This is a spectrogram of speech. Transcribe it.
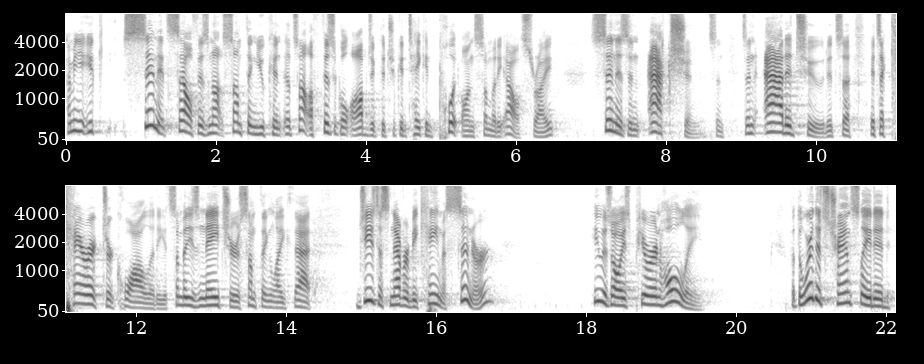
I mean, you, sin itself is not something you can, it's not a physical object that you can take and put on somebody else, right? Sin is an action, it's an, it's an attitude, it's a, it's a character quality, it's somebody's nature, something like that. Jesus never became a sinner, he was always pure and holy. But the word that's translated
